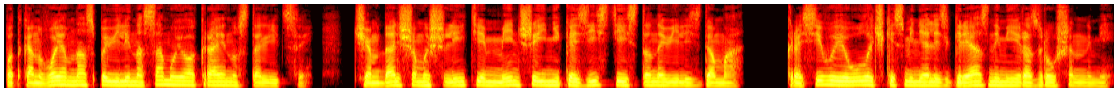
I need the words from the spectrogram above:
Под конвоем нас повели на самую окраину столицы. Чем дальше мы шли, тем меньше и неказистей становились дома. Красивые улочки сменялись грязными и разрушенными.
